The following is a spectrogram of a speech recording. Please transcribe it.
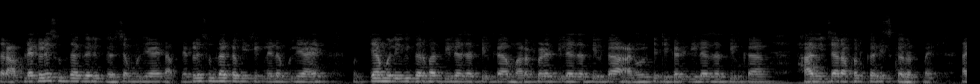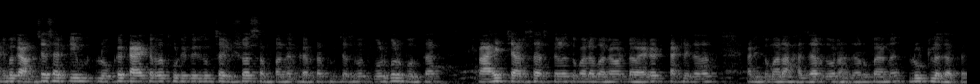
तर आपल्याकडे सुद्धा गरीब घरच्या मुली आहेत आपल्याकडे सुद्धा कमी शिकलेल्या मुली आहेत. मग त्या मुली विदर्भात दिल्या जातील का? मराठवाड्यात दिल्या जातील का? अनोळखी ठिकाणी दिल्या जातील का? हा विचार आपण कधीच करत नाही. आणि मग आमच्यासारखे लोक काय करतात? कुठेतरी तुमचा विश्वास संपादन करतात तुमच्यासोबत गोड गोड बोलतात. आहेत चार सहा स्थळं तुम्हाला बनावट डायरेक्ट टाकले जातात आणि तुम्हाला हजार दोन हजार रुपयानं लुटलं जातं.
